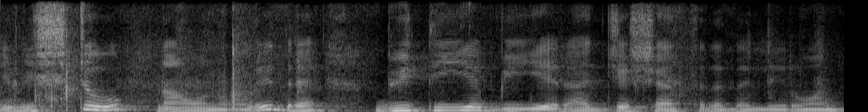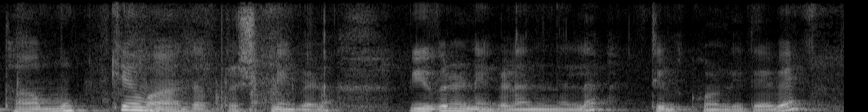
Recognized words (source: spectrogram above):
ಇವಿಷ್ಟು ನಾವು ನೋಡಿದರೆ ದ್ವಿತೀಯ ಬಿ ಎ ರಾಜ್ಯಶಾಸ್ತ್ರದಲ್ಲಿರುವಂತಹ ಮುಖ್ಯವಾದ ಪ್ರಶ್ನೆಗಳ ವಿವರಣೆಗಳನ್ನೆಲ್ಲ ತಿಳ್ಕೊಂಡಿದ್ದೇವೆ.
